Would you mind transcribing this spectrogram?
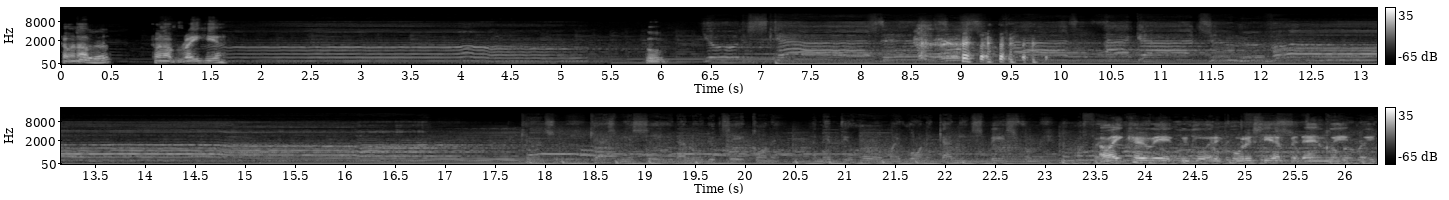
coming up, coming up right here. Go. on it. An empty home, ironic, I need space for me. I like how we, we go to the chorus here, but then we, we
